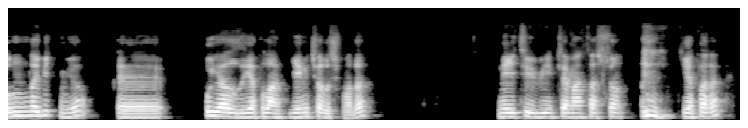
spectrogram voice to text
Bununla bitmiyor. Eee, bu yazda yapılan yeni çalışmada native bir implementasyon yaparak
